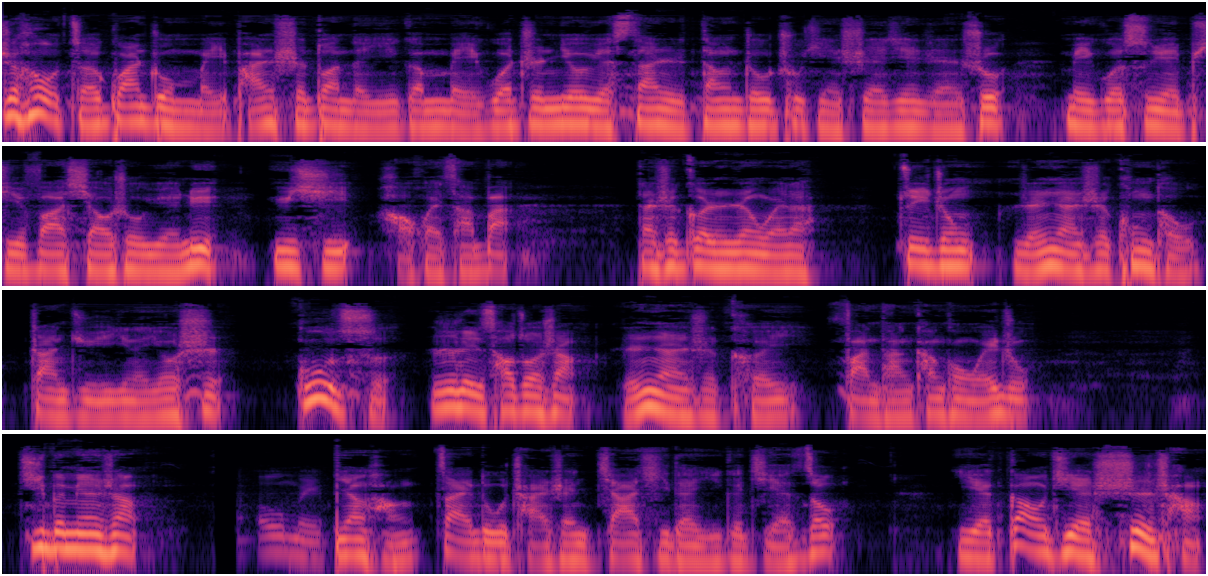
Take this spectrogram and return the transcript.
之后则关注美盘时段的一个美国至六月三日当周出行失业金人数、美国四月批发销售月率预期好坏参半，但是个人认为呢，最终仍然是空头占据一定的优势，故此日内操作上仍然是可以反弹看空为主。基本面上，欧美央行再度产生加息的一个节奏，也告诫市场，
